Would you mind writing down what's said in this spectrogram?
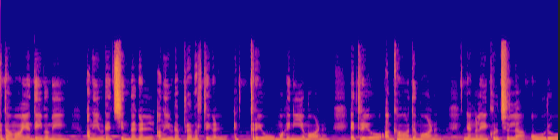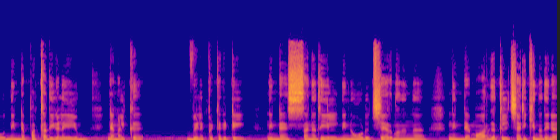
കഥാവായ ദൈവമേ അങ്ങയുടെ ചിന്തകൾ അങ്ങയുടെ പ്രവൃത്തികൾ എത്രയോ മഹനീയമാണ് എത്രയോ അഗാധമാണ്. ഞങ്ങളെക്കുറിച്ചുള്ള ഓരോ നിന്റെ പദ്ധതികളെയും ഞങ്ങൾക്ക് വെളിപ്പെട്ട് കിട്ടി. നിന്റെ സന്നദ്ധിയിൽ നിന്നോട് ചേർന്ന് നിന്ന് നിന്റെ മാർഗത്തിൽ ചരിക്കുന്നതിന്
